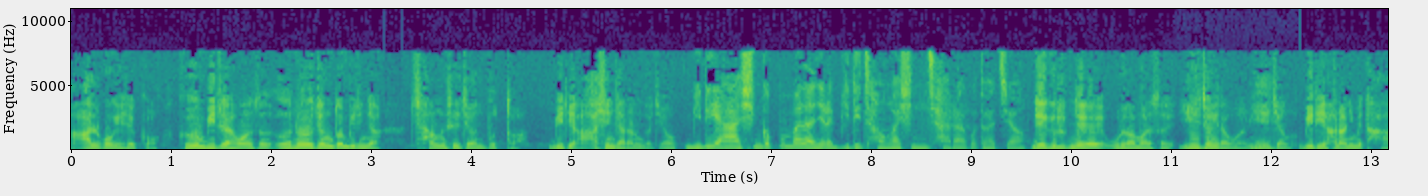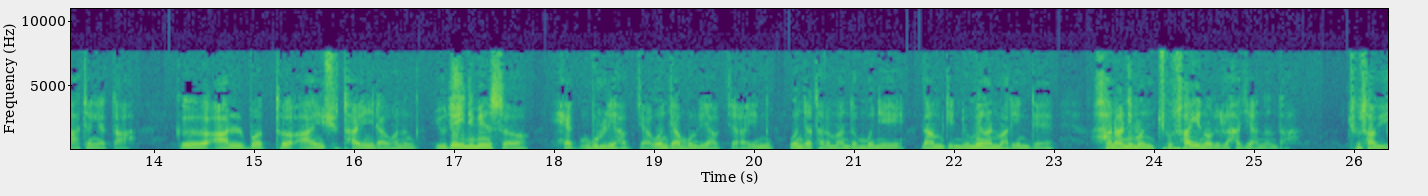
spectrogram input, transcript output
알고 계셨고 그 미리라고 하는 것은 어느 정도 미리냐 창세 전부터 미리 아신 자라는 거죠. 미리 아신 것뿐만 아니라 미리 정하신 자라고도 하죠. 네, 그걸 이제 우리가 말해서 예정이라고 말합니다. 네. 예정. 미리 하나님이 다 정했다. 그 알버트 아인슈타인이라고 하는 유대인이면서 핵 물리학자, 원자 물리학자인 원자탄을 만든 분이 남긴 유명한 말인데 하나님은 주사위 놀이를 하지 않는다. 주사위.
